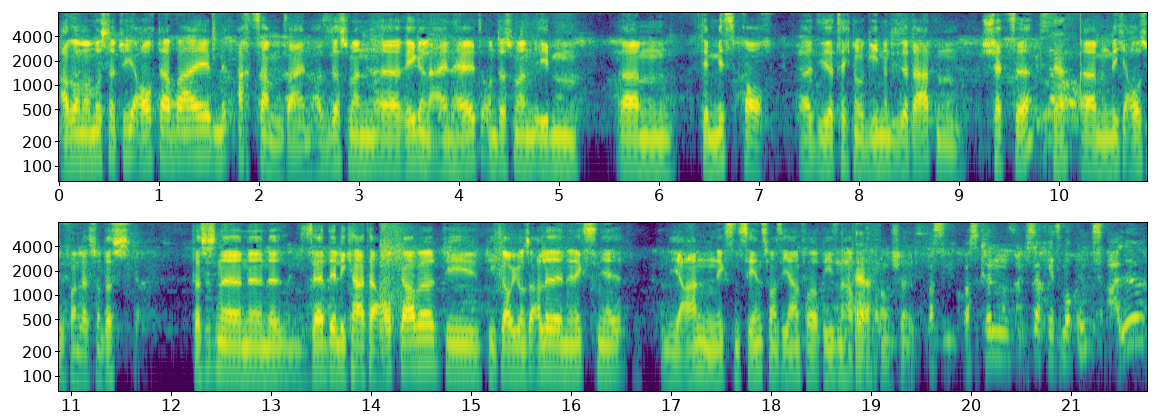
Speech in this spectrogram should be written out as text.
Aber man muss natürlich auch dabei achtsam sein, also dass man äh, Regeln einhält und dass man eben ähm, den Missbrauch äh, dieser Technologien und dieser Datenschätze Ja. ähm, nicht ausufern lässt. Und das, das ist eine, eine, eine sehr delikate Aufgabe, die, die glaube ich, uns alle in den nächsten Jahren, in den nächsten 10, 20 Jahren vor Riesenherausforderungen stellt. Was, was können, ich sag jetzt mal, uns alle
